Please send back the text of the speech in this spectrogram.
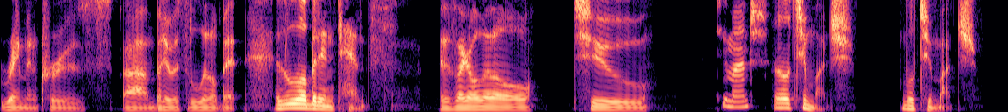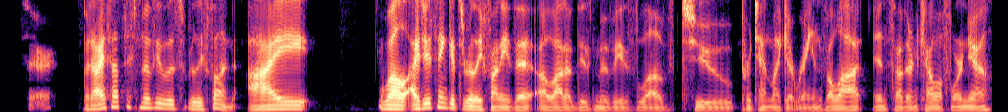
Raymond Cruz, um, but it was a little bit it was a little bit intense. It was like a little too Too much. a little too much. A little too much. Fair. But I thought this movie was really fun. I well, I do think it's really funny that a lot of these movies love to pretend like it rains a lot in Southern California.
